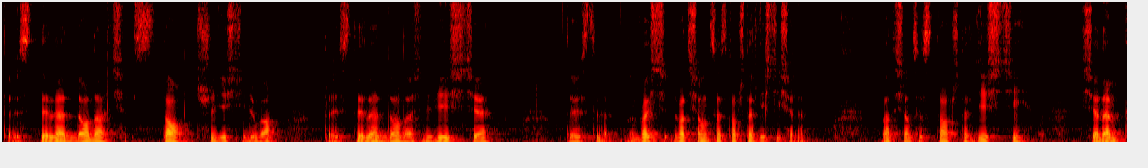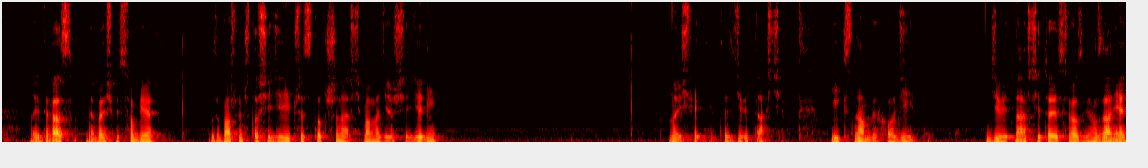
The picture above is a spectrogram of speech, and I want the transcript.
to jest tyle, dodać 132 to jest tyle, dodać 200 to jest tyle, 20, 2147. 2147. No i teraz weźmy sobie, zobaczmy, czy to się dzieli przez 113. Mam nadzieję, że się dzieli. No i świetnie, to jest 19. X nam wychodzi 19, to jest rozwiązanie.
